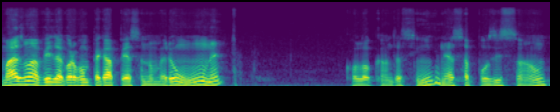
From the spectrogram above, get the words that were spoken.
Mais uma vez agora vamos pegar a peça número 1, né? Colocando assim, nessa posição.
